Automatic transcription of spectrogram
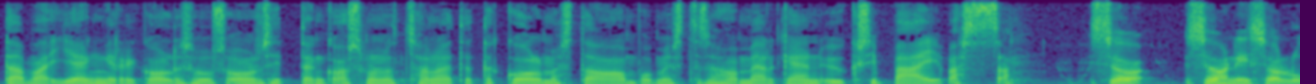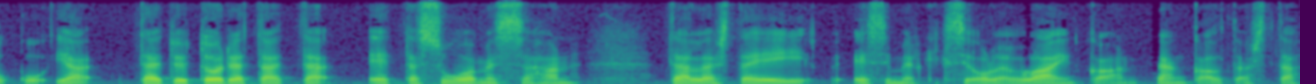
tämä jengirikollisuus on sitten kasvanut? Sanoit, että 300 ampumista se on melkein yksi päivässä. Se on, se on iso luku ja täytyy todeta, että, että Suomessahan tällaista ei esimerkiksi ole lainkaan tämän kaltaista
